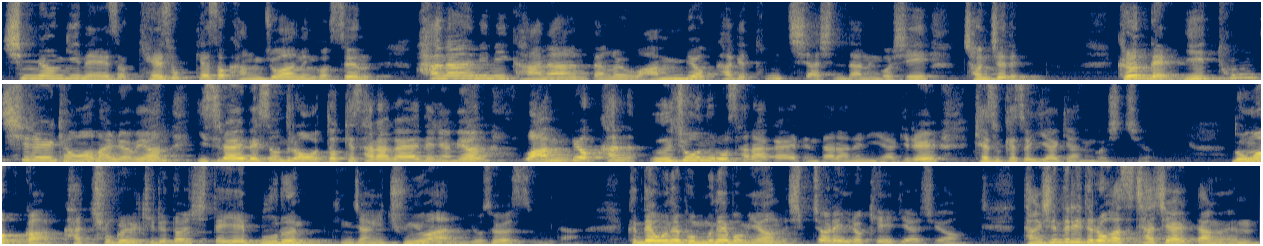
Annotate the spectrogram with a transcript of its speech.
신명기 내에서 계속해서 강조하는 것은 하나님이 가나안 땅을 완벽하게 통치하신다는 것이 전제됩니다. 그런데 이 통치를 경험하려면 이스라엘 백성들은 어떻게 살아가야 되냐면 완벽한 의존으로 살아가야 된다라는 이야기를 계속해서 이야기하는 것이지요. 농업과 가축을 기르던 시대의 물은 굉장히 중요한 요소였습니다. 근데 오늘 본문에 보면 10절에 이렇게 얘기하죠. 당신들이 들어가서 차지할 땅은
